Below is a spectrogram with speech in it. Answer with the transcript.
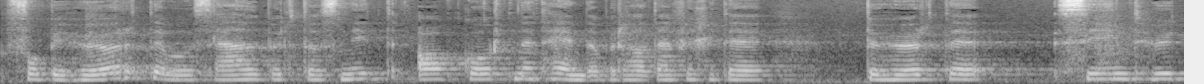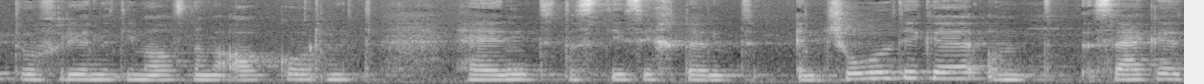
von Behörden, die selber das nicht angeordnet haben, aber halt einfach in den Behörden sind heute, die früher die Massnahmen angeordnet haben, dass die sich entschuldigen und sagen,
